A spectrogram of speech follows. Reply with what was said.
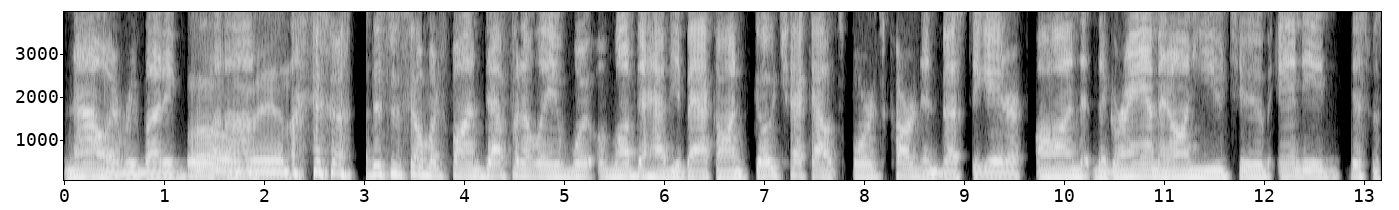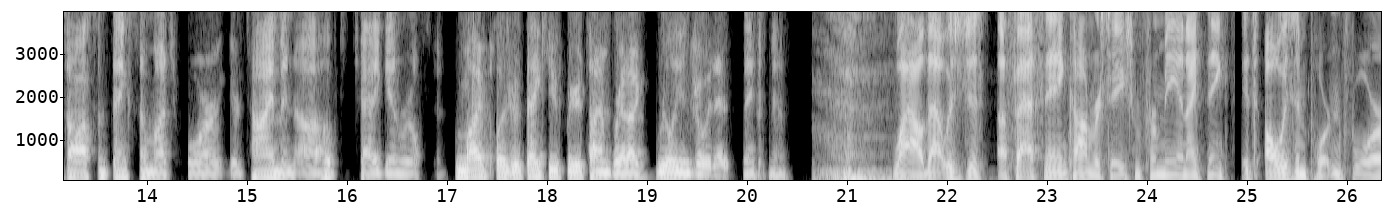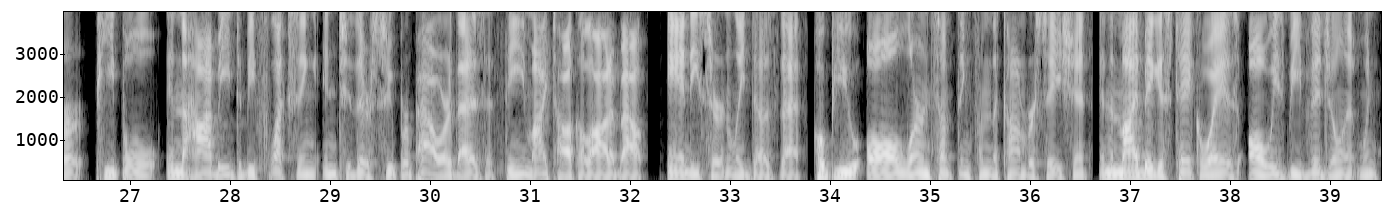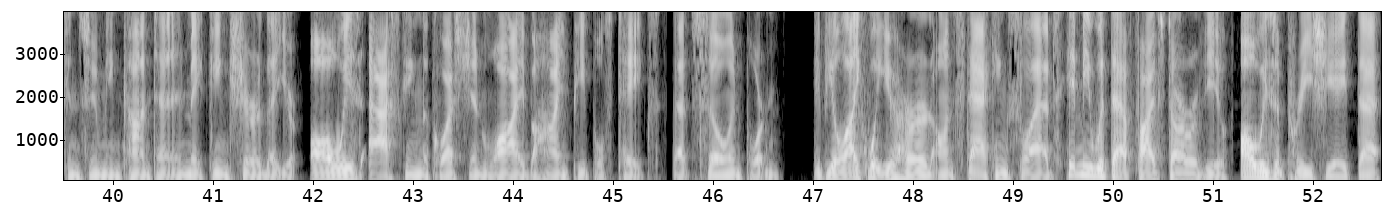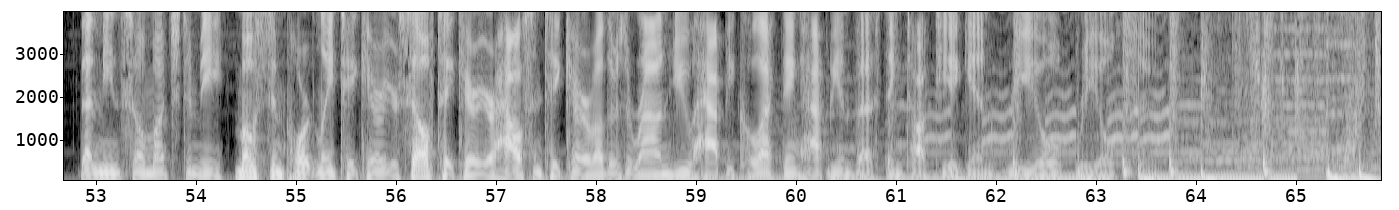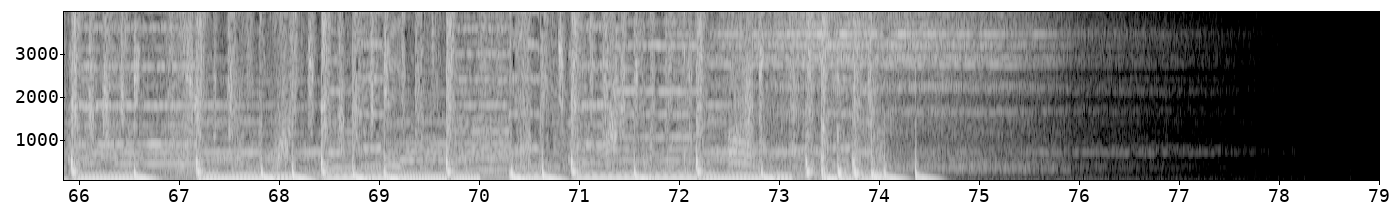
now, everybody. Oh um, man, this was so much fun. Definitely would love to have you back on. Go check out Sports Card Investigator on the gram and on YouTube. Andy, this was awesome. Thanks so much for your time, and uh, hope to chat again real soon. My pleasure. Thank you for your time, Brett. I really enjoyed it. Thanks, man. Wow, that was just a fascinating conversation for me. And I think it's always important for people in the hobby to be flexing into their superpower. That is a theme I talk a lot about. Andy certainly does that. Hope you all learned something from the conversation. And then my biggest takeaway is always be vigilant when consuming content and making sure that you're always asking the question why behind people's takes. That's so important. If you like what you heard on Stacking Slabs, hit me with that five star review. Always appreciate that. That means so much to me. Most importantly, take care of yourself, take care of your house, and take care of others around you. Happy collecting, happy investing. Talk to you again real, real soon.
